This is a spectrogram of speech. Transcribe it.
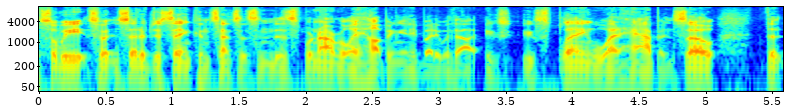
So we so instead of just saying consensus and this, we're not really helping anybody without ex- explaining what happened. So the,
